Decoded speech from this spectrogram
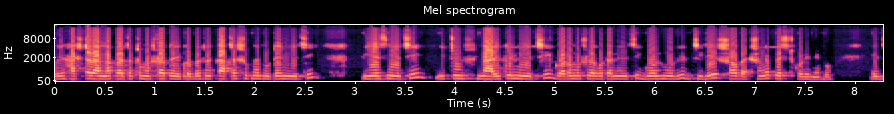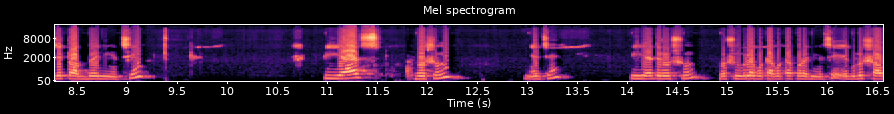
ওই হাঁসটা রান্না করার একটা মশলা তৈরি করব। কাঁচা শুকনো দুটোই নিয়েছি, পেঁয়াজ নিয়েছি, একটু নারকেল নিয়েছি, গরম মশলা গোটা নিয়েছি, গোলমরিচ, জিরে সব একসঙ্গে পেস্ট করে নেব। এই যে টক দই নিয়েছি, পেঁয়াজ, রসুন, এই যে পেঁয়াজ, রসুন, রসুনগুলো গোটা গোটা করে নিয়েছি, এগুলো সব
